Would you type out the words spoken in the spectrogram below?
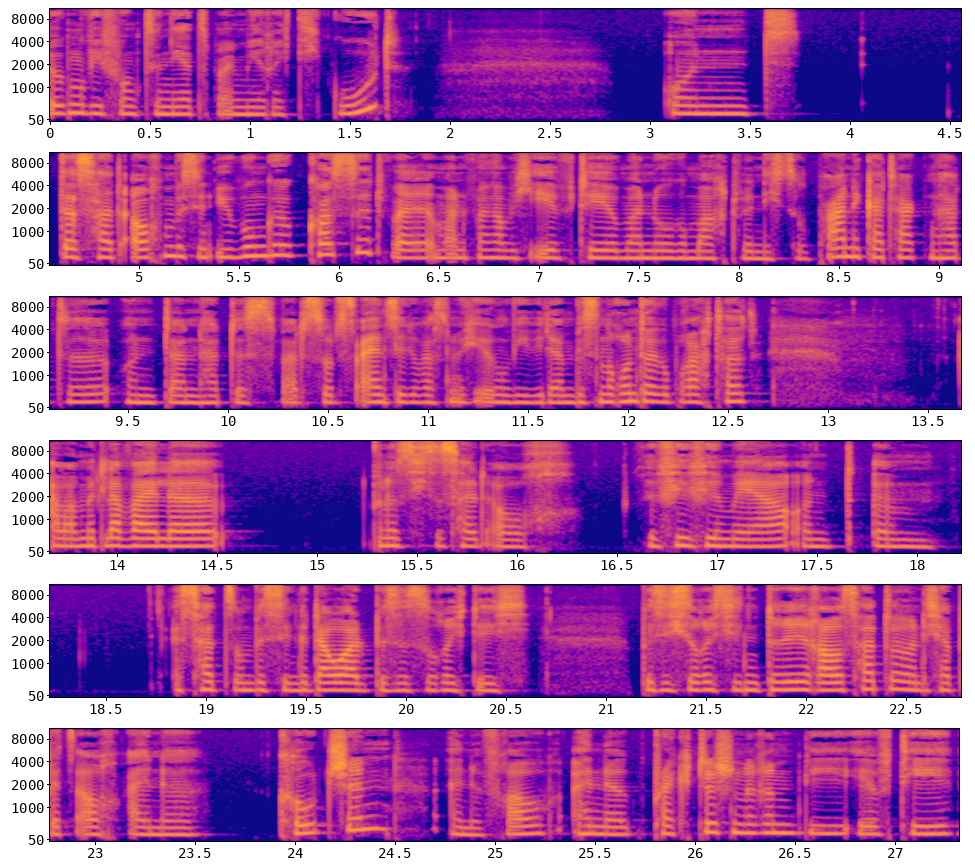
irgendwie funktioniert es bei mir richtig gut. Und das hat auch ein bisschen Übung gekostet, weil am Anfang habe ich EFT immer nur gemacht, wenn ich so Panikattacken hatte. Und dann hat das, war das so das Einzige, was mich irgendwie wieder ein bisschen runtergebracht hat. Aber mittlerweile benutze ich das halt auch für viel, viel mehr. Und ähm, es hat so ein bisschen gedauert, bis es so richtig, bis ich so richtig einen Dreh raus hatte. Und ich habe jetzt auch eine Coachin, eine Frau, eine Practitionerin, die EFT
